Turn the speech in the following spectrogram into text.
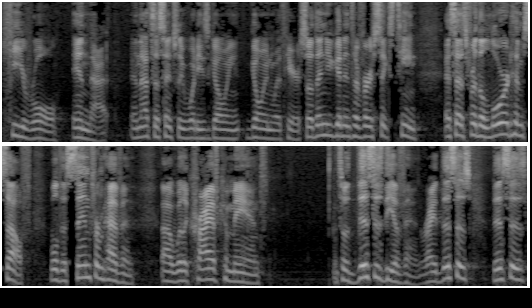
key role in that. And that's essentially what he's going, going with here. So then you get into verse 16. It says, For the Lord himself will descend from heaven uh, with a cry of command. And so this is the event, right? This is, this is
